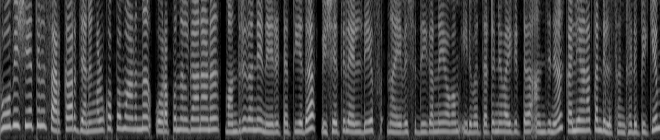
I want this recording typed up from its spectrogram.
ഭൂവിഷയത്തിൽ സർക്കാർ ജനങ്ങൾക്കൊപ്പമാണെന്ന് ഉറപ്പു നൽകാനാണ് മന്ത്രി തന്നെ നേരിട്ടെത്തിയത്. വിഷയത്തിൽ എൽ ഡി എഫ് നയവിശദീകരണ യോഗം ഇരുപത്തെട്ടിന് വൈകിട്ട് അഞ്ചിന് കല്യാണത്തണ്ടിൽ സംഘടിപ്പിക്കും.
